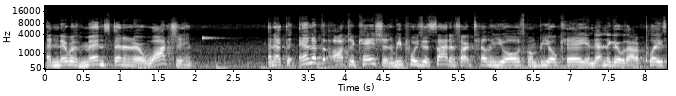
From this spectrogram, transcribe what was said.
and there was men standing there watching and at the end of the altercation, we pull you aside and start telling you, oh, it's gonna be okay, and that nigga was out of place.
